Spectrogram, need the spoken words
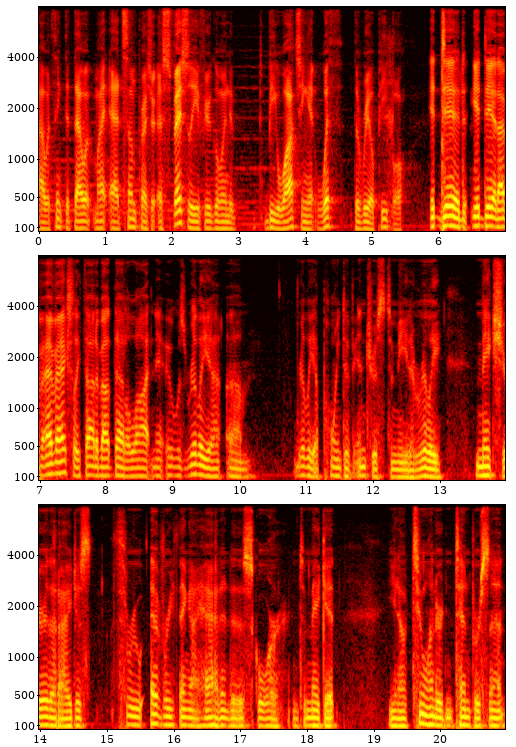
I would think that that would, might add some pressure, especially if you're going to be watching it with the real people. It did. It did. I've I've actually thought about that a lot, and it, it was really a um, really a point of interest to me to really make sure that I just threw everything I had into the score and to make it, you know, 210%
